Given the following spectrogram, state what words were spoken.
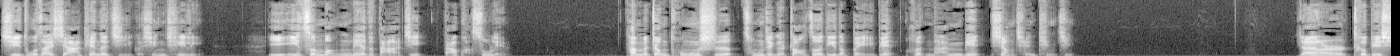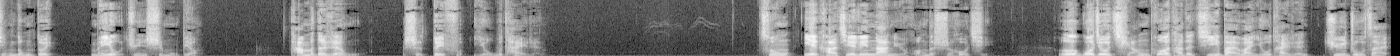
企图在夏天的几个星期里，以一次猛烈的打击打垮苏联。他们正同时从这个沼泽地的北边和南边向前挺进。然而，特别行动队没有军事目标，他们的任务是对付犹太人。从叶卡捷琳娜女皇的时候起。俄国就强迫他的几百万犹太人居住在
